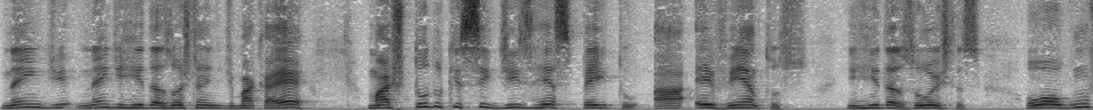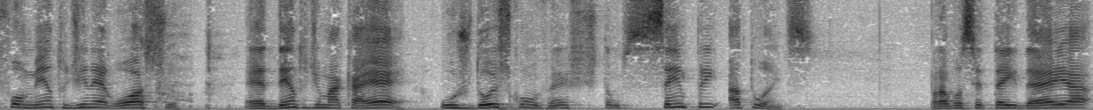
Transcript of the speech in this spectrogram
nem de, nem de Rio das Ostras, nem de Macaé, mas tudo que se diz respeito a eventos, em Rio das Ostras, ou algum fomento de negócio é, dentro de Macaé, os dois conventos estão sempre atuantes. Para você ter ideia,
